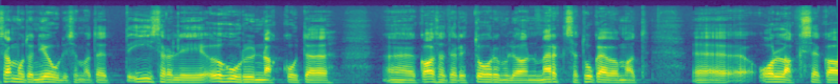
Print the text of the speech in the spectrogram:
sammud on jõulisemad, et Iisraeli õhurünnakud Gaza territooriumile on märksa tugevamad ollakse ka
